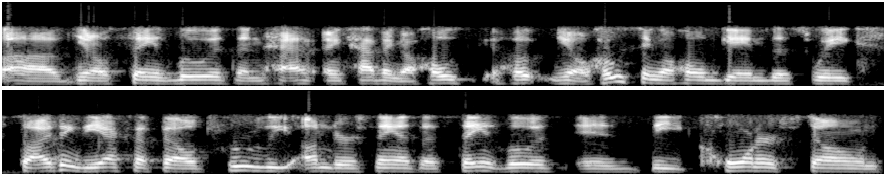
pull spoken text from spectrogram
uh, you know St. Louis and, ha- and having a host, ho- you know, hosting a home game this week. So I think the XFL truly understands that St. Louis is the cornerstone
